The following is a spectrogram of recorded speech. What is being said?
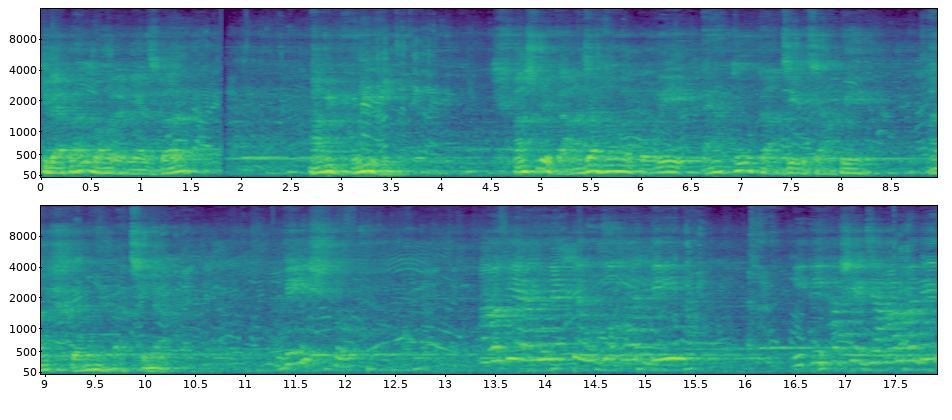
কি ব্যাপার? মহারানী আসবার আমি ভুলিনি আসলে রাজা হওয়ার পরে এত কাজের চাপে আর সময় পাচ্ছি না। বেশ তো। আমাকে এমন একটা উপহার দিন। ইতিহাসে যা আমাদের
